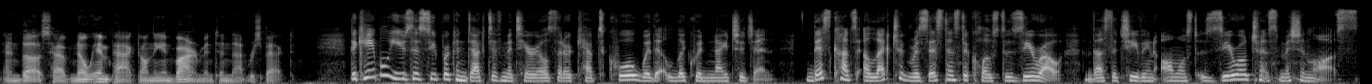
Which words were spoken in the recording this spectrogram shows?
and thus have no impact on the environment in that respect. The cable uses superconductive materials that are kept cool with liquid nitrogen. This cuts electric resistance to close to zero, thus achieving almost zero transmission loss.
